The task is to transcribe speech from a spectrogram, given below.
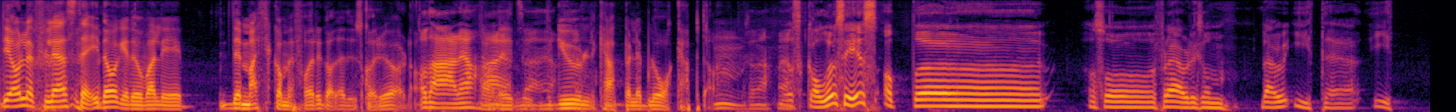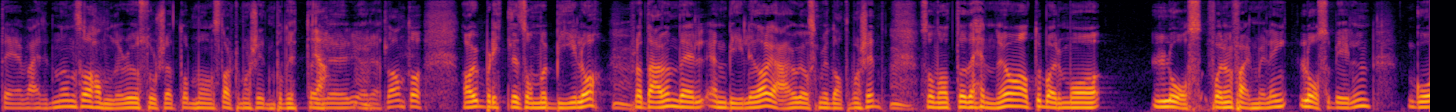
De aller fleste I dag er det jo veldig Det er merka med farger, det du skal røre, da. og det er det, ja. Nei, det, er, ja. Gul cap eller blå cap, da. Mm, jeg. Ja. Det skal jo sies at uh, Altså, for det er jo liksom Det er jo IT IT-verdenen så handler det jo stort sett om å starte maskinen på nytt eller ja. gjøre et eller annet. Og det har jo blitt litt sånn med bil òg. Mm. For det er jo en del En bil i dag er jo ganske mye datamaskin. Mm. Sånn at det hender jo at du bare må låse Får en feilmelding, låse bilen, gå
